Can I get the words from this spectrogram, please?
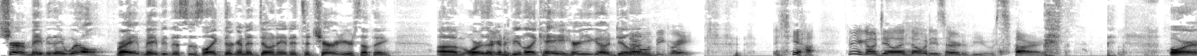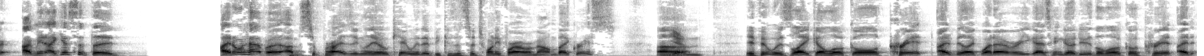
sure, maybe they will, right? Maybe this is like they're going to donate it to charity or something, um, or they're going to be like, "Hey, here you go, Dylan." that would be great. yeah, here you go, Dylan. Nobody's heard of you. Sorry. Or I mean, I guess that the I don't have a. I'm surprisingly okay with it because it's a 24 hour mountain bike race. Um, If it was like a local crit, I'd be like, whatever. You guys can go do the local crit. I.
